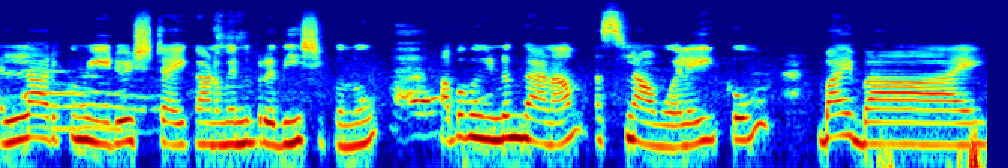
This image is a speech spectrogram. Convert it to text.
എല്ലാവർക്കും വീഡിയോ ഇഷ്ടമായി കാണുമെന്ന് പ്രതീക്ഷിക്കുന്നു. അപ്പോൾ വീണ്ടും കാണാം. അസ്സാം വലൈക്കും ബൈ ബൈ.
